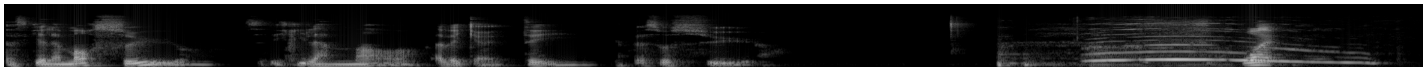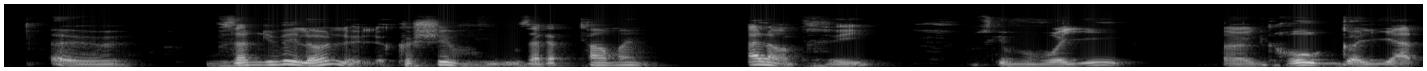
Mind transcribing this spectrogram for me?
Parce que la morsure, c'est écrit la mort avec un T, après ça sur. Ouais. Euh, vous arrivez là, le, le cocher vous, vous arrête quand même à l'entrée, parce que vous voyez un gros Goliath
